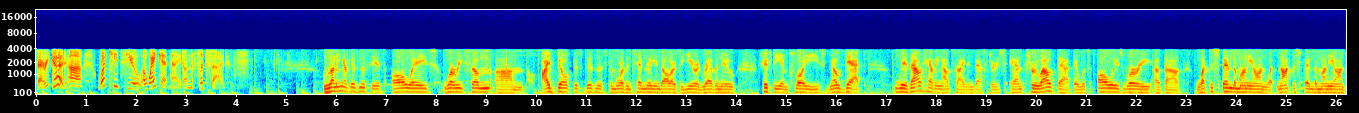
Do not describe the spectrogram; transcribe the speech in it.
very good. Uh, what keeps you awake at night on the flip side? Running a business is always worrisome. Um, I built this business to more than $10 million a year in revenue, 50 employees, no debt, without having outside investors. And throughout that, there was always worry about what to spend the money on, what not to spend the money on,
